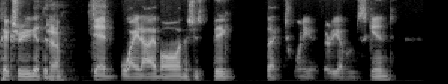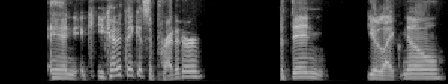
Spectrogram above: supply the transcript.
picture. You get the yeah, dead white eyeball, and it's just big, like twenty or thirty of them skinned. And it, you kind of think it's a predator, but then you're like, no,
